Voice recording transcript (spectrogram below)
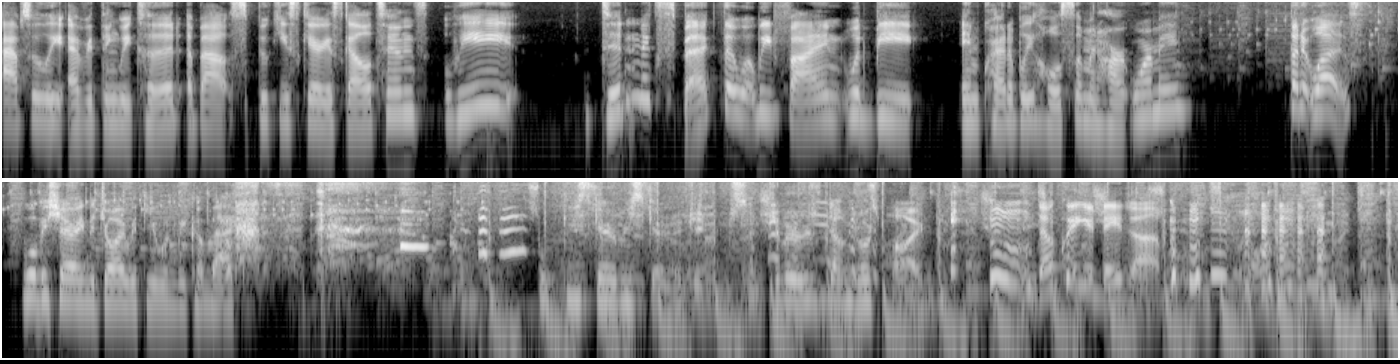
absolutely everything we could about spooky, scary skeletons, we didn't expect that what we'd find would be incredibly wholesome and heartwarming. But it was. We'll be sharing the joy with you when we come back. Spooky, scary skeletons and shivers down your spine. Don't quit your day job.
